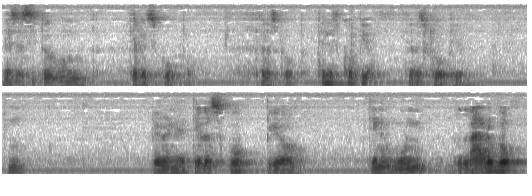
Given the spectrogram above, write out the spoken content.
Necesito un telescopio. Telescopio. Telescopio. Telescopio. ¿Mm? Pero en el telescopio tiene un largo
